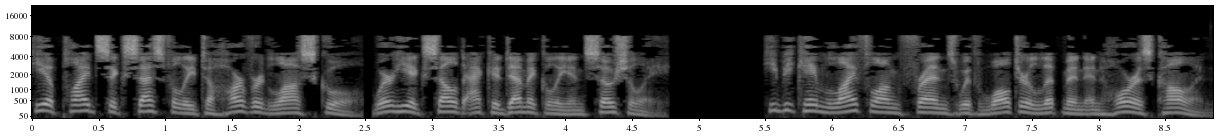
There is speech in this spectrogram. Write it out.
He applied successfully to Harvard Law School, where he excelled academically and socially. He became lifelong friends with Walter Lippmann and Horace Kallen,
